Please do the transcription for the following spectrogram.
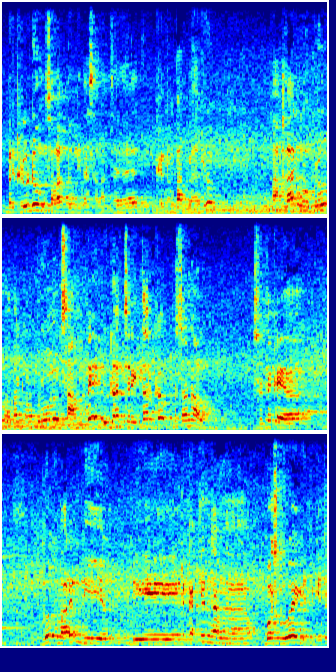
berkerudung sholat dong kita sholat set ke tempat baru makan ngobrol makan ngobrol sampai udah cerita ke personal maksudnya kayak gue kemarin di di deketin sama bos gue gitu gitu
